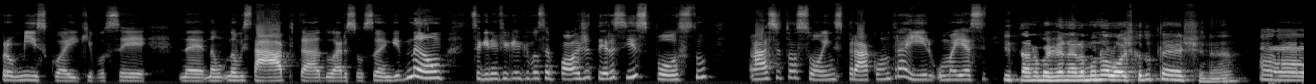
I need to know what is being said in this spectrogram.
promíscua e que você né, não, não está apta a doar seu sangue? Não! Significa que você pode ter se exposto há situações para contrair uma IST. E tá numa janela monológica do teste, né? É.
